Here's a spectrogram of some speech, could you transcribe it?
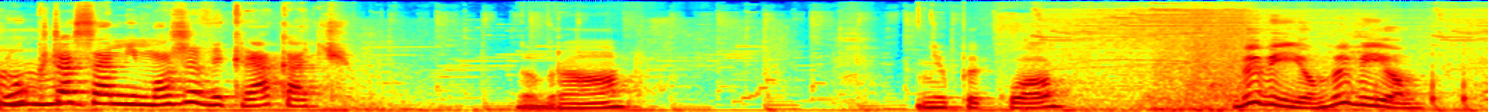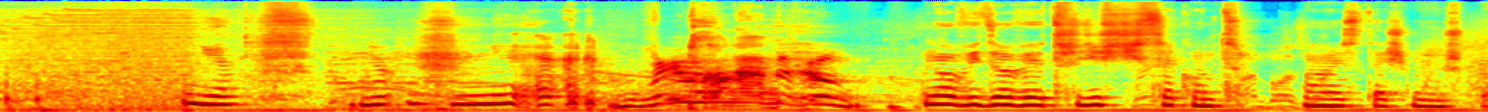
Kruk czasami może wykrakać. Dobra. Nie pykło. Wybij ją, wybij ją. Nie, Nie. nie. No widzowie, 30 sekund. No jesteśmy już po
